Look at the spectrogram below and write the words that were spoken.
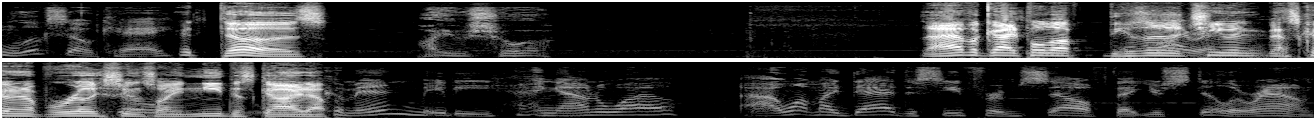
Well, looks okay. It does. Are you sure? I have a guide pulled up because there's an Fly achievement that's coming up really soon, so I need this will you guide up. Come in, maybe hang out a while. I want my dad to see for himself that you're still around.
